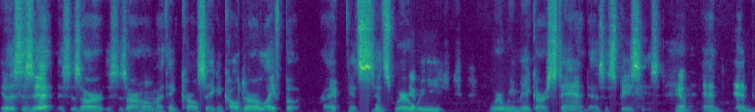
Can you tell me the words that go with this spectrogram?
you know this is it this is our this is our home i think carl sagan called it our lifeboat right it's yep. it's where yep. we where we make our stand as a species yep. and and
